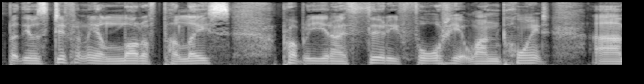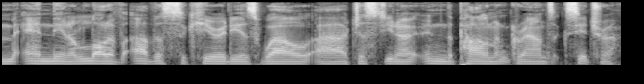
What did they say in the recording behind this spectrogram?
But there was definitely a lot of police, probably, you know, 30, 40 at one point, um, and then a lot of other security as well, uh, just, you know, in the Parliament grounds, etc.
